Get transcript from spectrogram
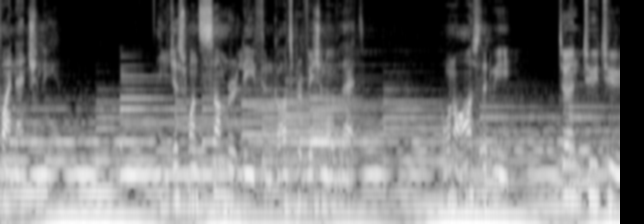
financially. And you just want some relief and God's provision over that. I want to ask that we turn to, to,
